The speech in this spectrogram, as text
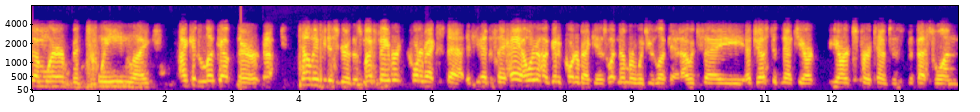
somewhere between like I could look up there tell me if you disagree with this. My favorite quarterback stat, if you had to say, hey, I want to know how good a quarterback is, what number would you look at? I would say adjusted net yard, yards per attempt is the best one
